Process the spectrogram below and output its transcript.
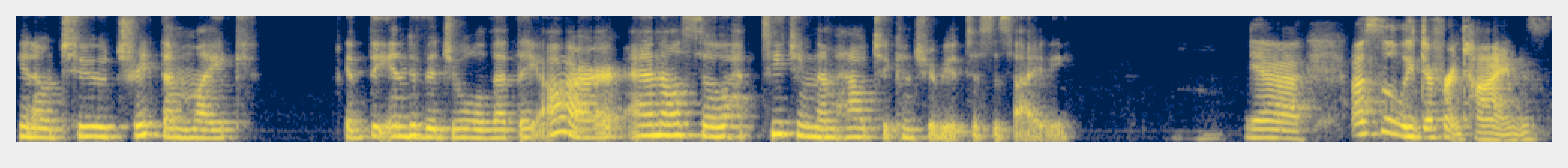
you know to treat them like the individual that they are and also teaching them how to contribute to society yeah absolutely different times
